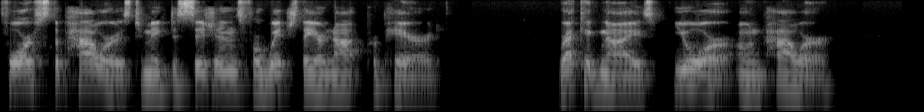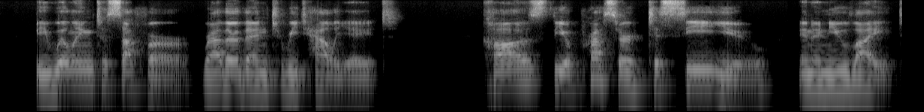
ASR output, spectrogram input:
Force the powers to make decisions for which they are not prepared. Recognize your own power. Be willing to suffer rather than to retaliate. Cause the oppressor to see you in a new light.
